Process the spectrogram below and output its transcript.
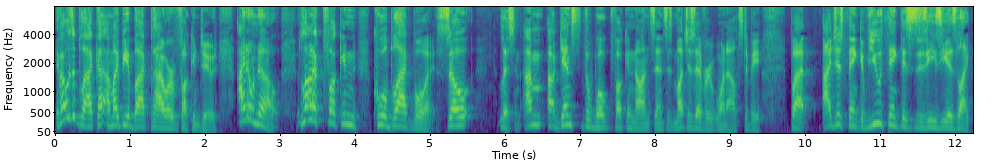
if I was a black guy, I might be a black power fucking dude. I don't know. A lot of fucking cool black boys. So listen, I'm against the woke fucking nonsense as much as everyone else to be. But I just think if you think this is as easy as like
